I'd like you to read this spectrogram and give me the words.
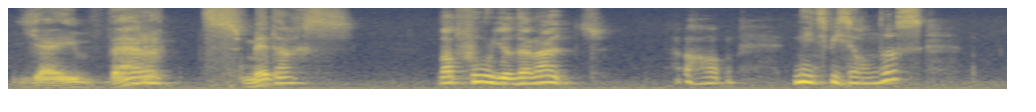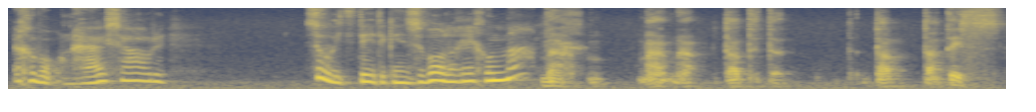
jij werkt smiddags? Wat voer je eruit? Oh, niets bijzonders. Gewoon huishouden. Zoiets deed ik in Zwolle regelmatig. Maar, maar, maar, dat, dat, dat, dat is...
